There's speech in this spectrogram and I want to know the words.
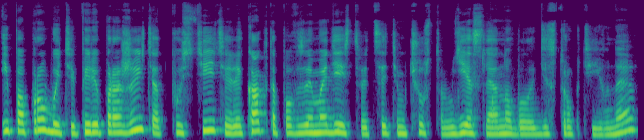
И попробуйте перепрожить, отпустить или как-то повзаимодействовать с этим чувством, если оно было деструктивное.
